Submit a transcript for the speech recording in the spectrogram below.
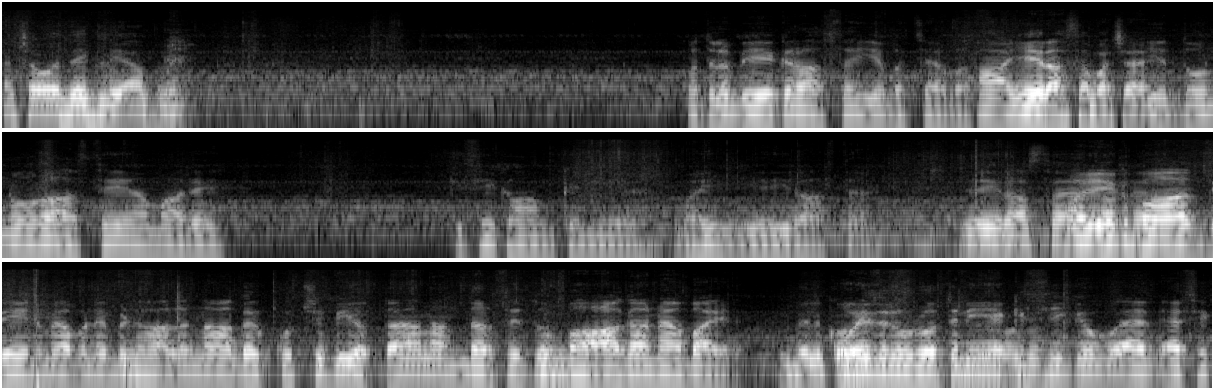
अच्छा वो देख लिया आपने। मतलब एक रास्ता ये बचा है बस। हाँ ये रास्ता बचा है। ये दोनों रास्ते हमारे किसी काम के नहीं है। भाई यही रास्ता है। यही रास्ता है और एक बात देन में अपने बिठा लेना अगर कुछ भी होता है ना अंदर से तो भाग आना बाहर। बिल्कुल। कोई ज़रूरत नहीं है किसी के वो ऐसे।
